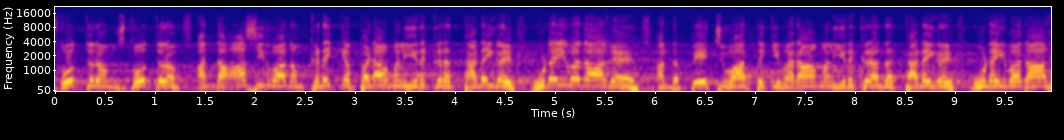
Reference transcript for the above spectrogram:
ஸ்தோத்திரம் ஸ்தோத்திரம். அந்த ஆசீர்வாதம் கிடைக்கப்படாமல் இருக்கிற தடைகள் உடைவதாக அந்த பேச்சுவார்த்தைக்கு வராமல் இருக்கிற அந்த தடைகள் உடைவதாக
